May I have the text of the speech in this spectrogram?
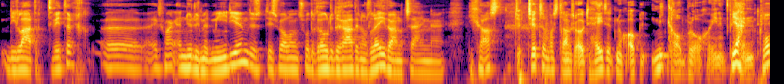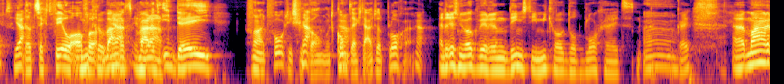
die later Twitter heeft gemaakt en nu dus met Medium. Dus het is wel een soort rode draad in ons leven aan het zijn, eh, die gast. Twitter was trouwens ooit, heet het nog ook microbloggen in het Ja, begin. klopt. Ja. Dat zegt veel over waar, ja, het, waar het idee vanuit voort is Ja, gekomen. Het komt ja. echt uit dat bloggen. ja. En er is nu ook weer een dienst die micro.blog heet. Ah. Oké. Eh, maar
